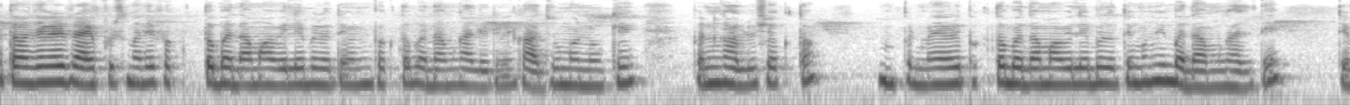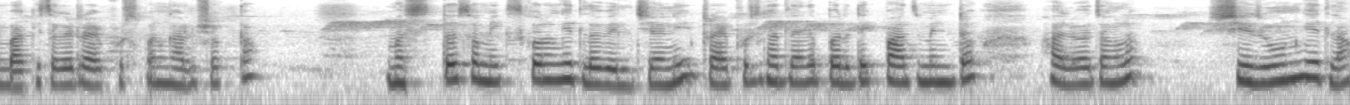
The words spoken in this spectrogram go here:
आता माझ्याकडे ड्रायफ्रूट्समध्ये फक्त बदाम अवेलेबल होते. म्हणून फक्त बदाम घाले तुम्ही काजू मनुके पण घालू शकता. पण माझ्याकडे फक्त बदाम अवेलेबल होते म्हणून मी बदाम घालते. ते बाकी सगळे ड्रायफ्रूट्स पण घालू शकता. मस्त असं मिक्स करून घेतलं वेलची आणि ड्रायफ्रूट्स घातल्यानंतर परत एक पाच मिनटं हलवा चांगला शिजवून घेतला.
